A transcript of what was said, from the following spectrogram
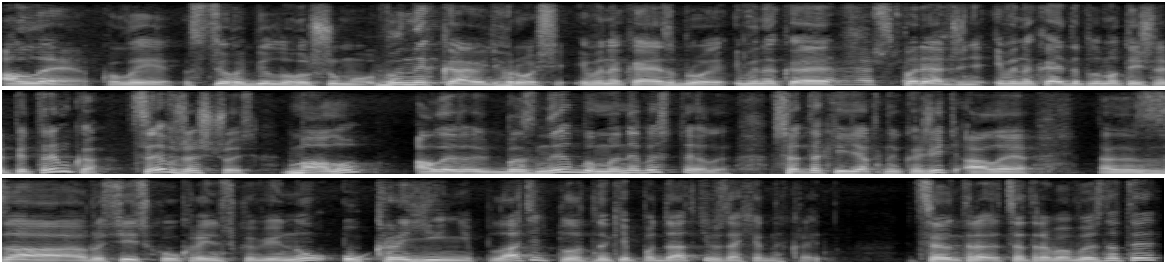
Але коли з цього білого шуму виникають гроші, і виникає зброя, і виникає щось. спорядження, і виникає дипломатична підтримка, це вже щось. Мало, але без них би ми не вистояли. Все-таки, як не кажіть, але е, за російсько-українську війну Україні платять платники податків західних країн. Це, це треба визнати.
